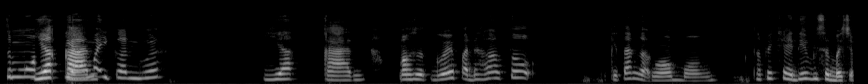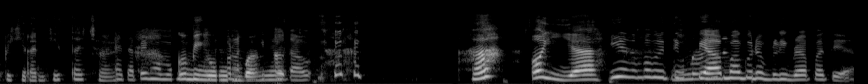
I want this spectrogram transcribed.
Semua iya kan piyama iklan gue. Iya kan, maksud gue padahal tuh kita nggak ngomong, tapi kayak dia bisa baca pikiran kita, coy. Eh tapi ngomong Gue bingung pernah gitu banget. tahu. Oh iya, Iya sumpah gue di piyama gue udah beli berapa tuh ya?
